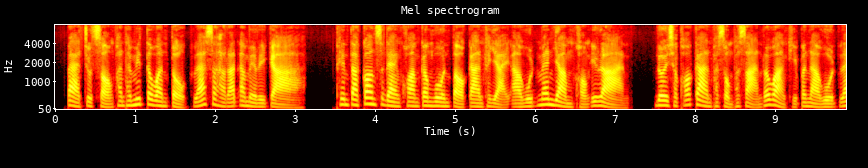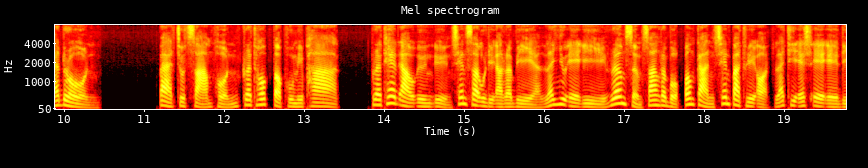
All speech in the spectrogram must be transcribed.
8.2 พันธมิตรตะวันตกและสหรัฐอเมริกา เพนตากอนแสดงความกังวลต่อการขยายอาวุธแม่นยำของอิหร่าน โดยเฉพาะการผสมผสานระหว่างขีปนาวุธและโดรน 8.3 ผลกระทบต่อภูมิภาค ประเทศอ่าวอื่นๆ เช่นซาอุดิอาระเบีย และ UAE เริ่มเสริมสร้างระบบป้องกันเช่น Patriot และ THAAD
